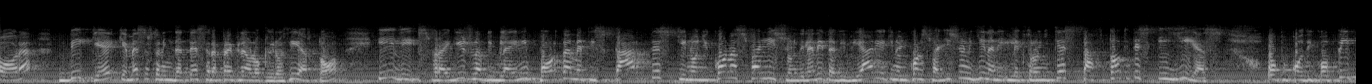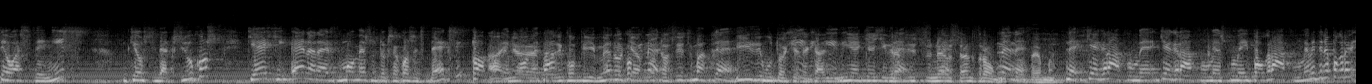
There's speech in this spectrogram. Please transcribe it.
τώρα μπήκε και μέσα στο 94 πρέπει να ολοκληρωθεί αυτό. Ήδη σφραγίζουν από την πλαϊνή πόρτα με τις κάρτες κοινωνικών ασφαλίσεων. Δηλαδή τα βιβλιάρια κοινωνικών ασφαλίσεων γίνανε ηλεκτρονικές ταυτότητες υγείας, όπου κωδικοποιείται ο ασθενής και ο συνταξιούχος και έχει έναν αριθμό μέσω του 666, το Α, είναι αποδεχόμεθα. κωδικοποιημένο και αυτό το σύστημα Ναι. ήδη μου το έχετε Ήδη, κάνει ήδη. μία και έχει γραφτεί Ναι, στους ναι. νέους ανθρώπους ναι, το ναι. θέμα. Ναι, και γράφουμε, και γράφουμε, ας πούμε, υπογράφουμε. Με την απογρα-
